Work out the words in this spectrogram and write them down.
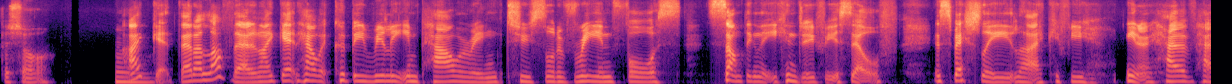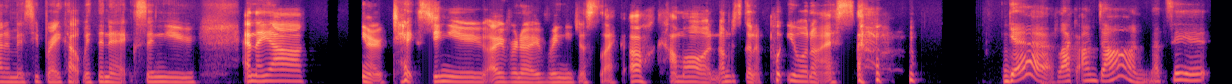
for sure. Mm. I get that. I love that. And I get how it could be really empowering to sort of reinforce something that you can do for yourself, especially like if you you know have had a messy breakup with an ex and you and they are you know texting you over and over and you're just like oh come on i'm just going to put you on ice. Yeah like i'm done that's it.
